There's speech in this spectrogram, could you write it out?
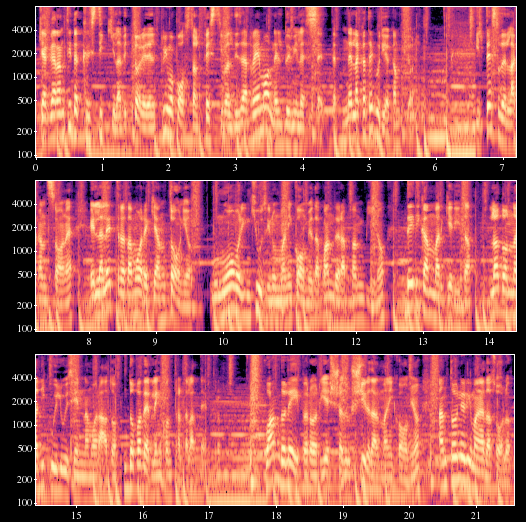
che ha garantito a Cristicchi la vittoria del primo posto al Festival di Sanremo nel 2007, nella categoria campioni. Il testo della canzone è la lettera d'amore che Antonio, un uomo rinchiuso in un manicomio da quando era bambino, dedica a Margherita, la donna di cui lui si è innamorato, dopo averla incontrata là dentro. Quando lei però riesce ad uscire dal manicomio, Antonio rimane da solo,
